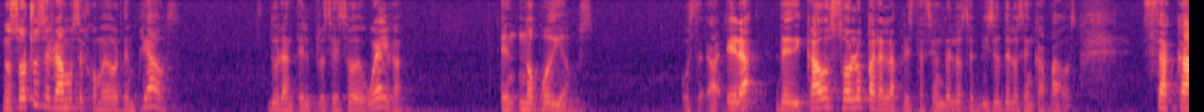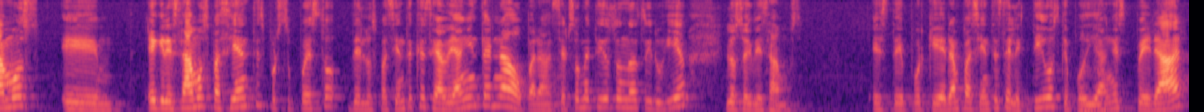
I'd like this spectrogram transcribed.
Nosotros cerramos el comedor de empleados durante el proceso de huelga. No podíamos. O sea, era dedicado solo para la prestación de los servicios de los encapados. Sacamos eh, Egresamos pacientes, por supuesto, de los pacientes que se habían internado para ser sometidos a una cirugía, los egresamos, este, porque eran pacientes selectivos que podían esperar,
